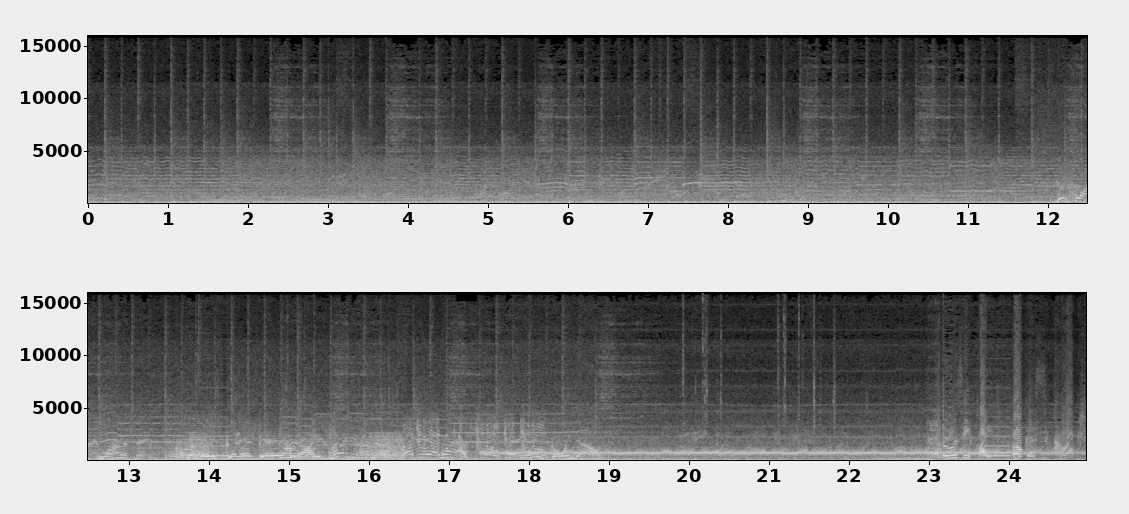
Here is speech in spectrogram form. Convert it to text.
Good flying. We're on the six. Closing. Good hit, good hit on He's one. right behind us. Roger that. Flash. Slow, good Hang slow. is going down. Uzi flight. Focus.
